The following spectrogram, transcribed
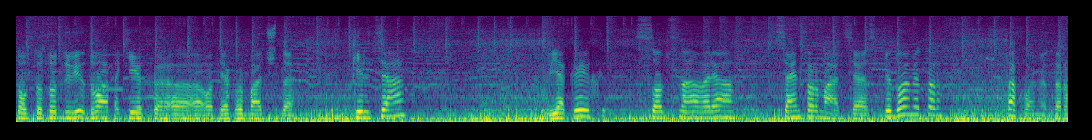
тобто тут дві, два таких, е, от як ви бачите, кільця, в яких, собственно говоря, вся інформація. Спідометр, тахометр.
